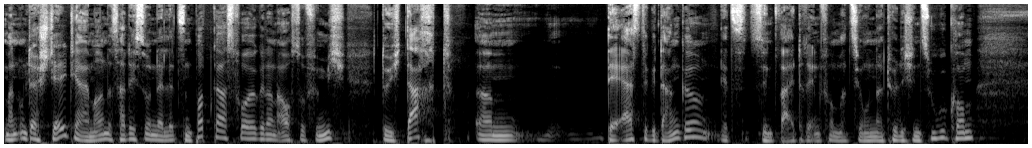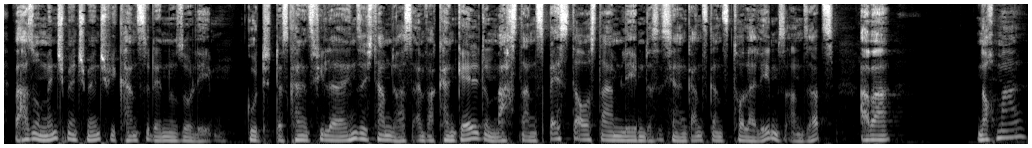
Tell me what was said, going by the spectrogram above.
man unterstellt ja immer, und das hatte ich so in der letzten Podcast-Folge dann auch so für mich durchdacht, ähm, der erste Gedanke, jetzt sind weitere Informationen natürlich hinzugekommen, war so Mensch, Mensch, Mensch, wie kannst du denn nur so leben? Gut, das kann jetzt vieler Hinsicht haben, du hast einfach kein Geld und machst dann das Beste aus deinem Leben, das ist ja ein ganz, ganz toller Lebensansatz. Aber nochmal,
